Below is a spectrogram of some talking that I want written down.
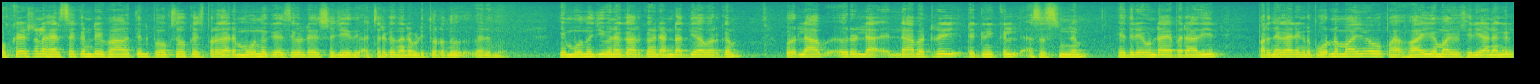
വൊക്കേഷണൽ ഹയർ സെക്കൻഡറി വിഭാഗത്തിൽ പോക്സോ കേസ് പ്രകാരം മൂന്ന് കേസുകൾ രജിസ്റ്റർ ചെയ്ത് അച്ചടക്ക നടപടി തുടർന്നു വരുന്നു. ഈ മൂന്ന് ജീവനക്കാർക്കും രണ്ട് അധ്യാപകർക്കും ഒരു ലാബ് ഒരു ലാബറട്ടറി ടെക്നിക്കൽ അസിസ്റ്റന്റിനും എതിരെ ഉണ്ടായ പരാതിയിൽ പറഞ്ഞ കാര്യങ്ങൾ പൂർണമായോ ഭാഗികമായോ ശരിയാണെങ്കിൽ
